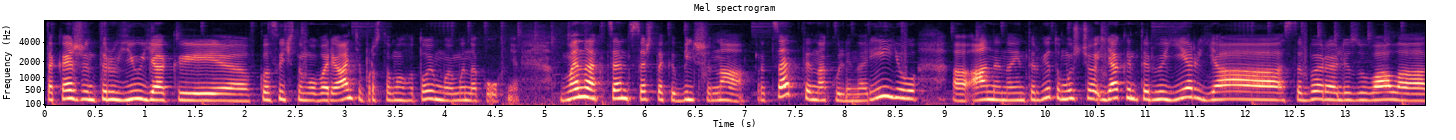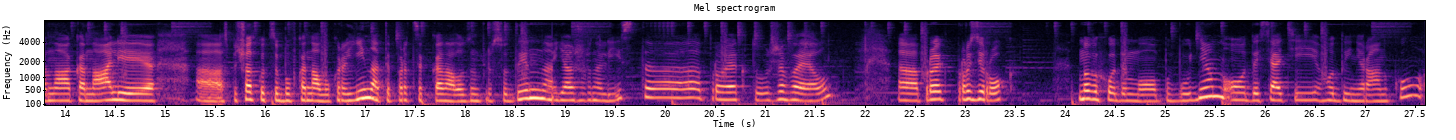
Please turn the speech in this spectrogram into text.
таке ж інтерв'ю, як і в класичному варіанті. Просто ми готуємо і ми на кухні. В мене акцент все ж таки більше на рецепти, на кулінарію, а- а не на інтерв'ю, тому що як інтерв'юєр я себе реалізувала на каналі. Спочатку це був канал Україна, тепер це канал 1 плюс 1. Я журналіст е, проекту ЖВЛ, е, проект про зірок. Ми виходимо по будням о 10-й годині ранку.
